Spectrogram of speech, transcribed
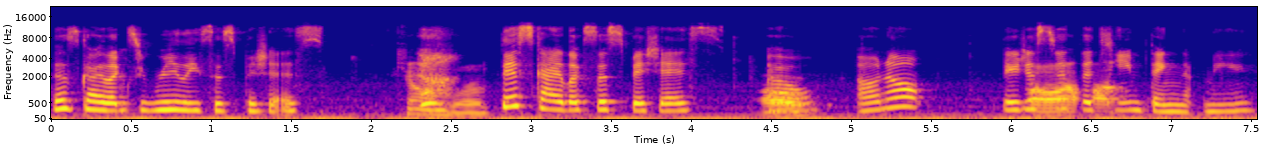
This guy looks really suspicious. Kill him. This guy looks suspicious. Oh. Oh. Oh, no. They just Oh, did the I- team thing at me.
